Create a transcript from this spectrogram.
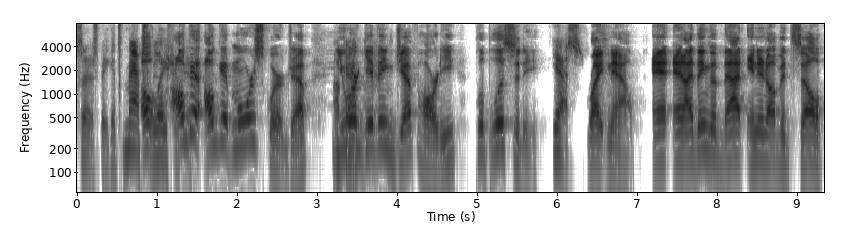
so to speak. It's Matt's Oh, relationship. I'll get I'll get more square, Jeff. You are giving Jeff Hardy publicity yes, right now, and and I think that that in and of itself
